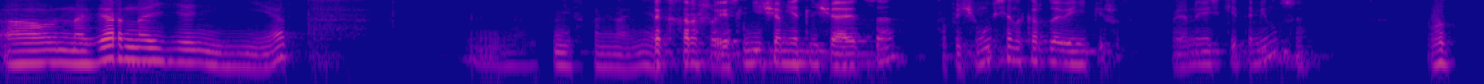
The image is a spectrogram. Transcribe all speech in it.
А, наверное, нет. Я не вспоминаю. Нет. Так хорошо, если ничем не отличается, то почему все на Кордове не пишут? Наверное, есть какие-то минусы? Вот,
